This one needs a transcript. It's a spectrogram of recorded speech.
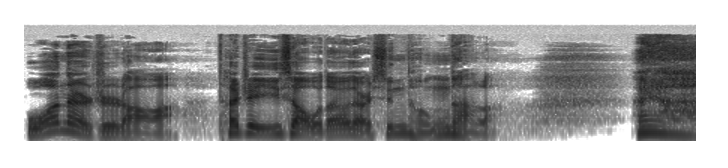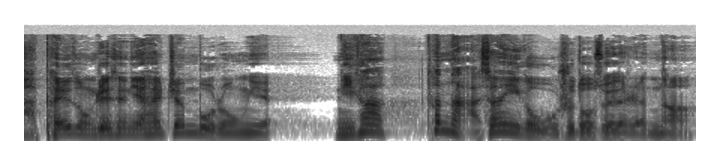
我哪知道啊！他这一笑，我倒有点心疼他了。哎呀，裴总这些年还真不容易。你看他哪像一个五十多岁的人呢？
